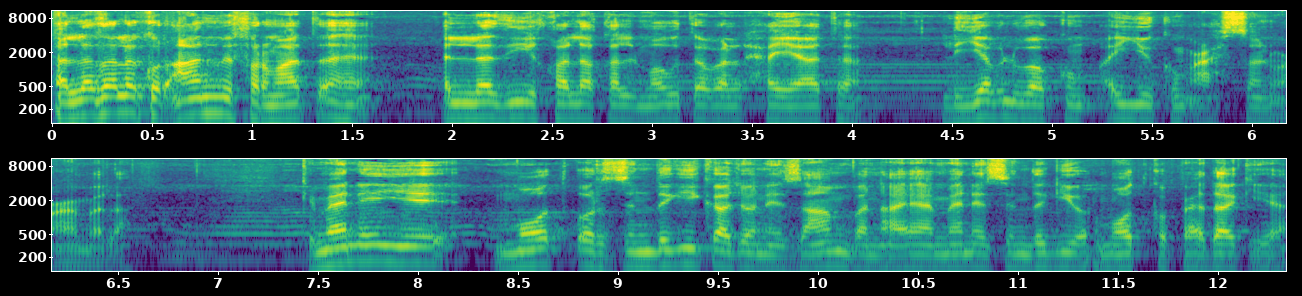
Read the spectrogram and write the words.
اللہ تعالیٰ قرآن میں فرماتا ہے الذي خلق الموت والحیات لیبلوکم ایکم احسن عملا۔ کہ میں نے یہ موت اور زندگی کا جو نظام بنایا ہے میں نے زندگی اور موت کو پیدا کیا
